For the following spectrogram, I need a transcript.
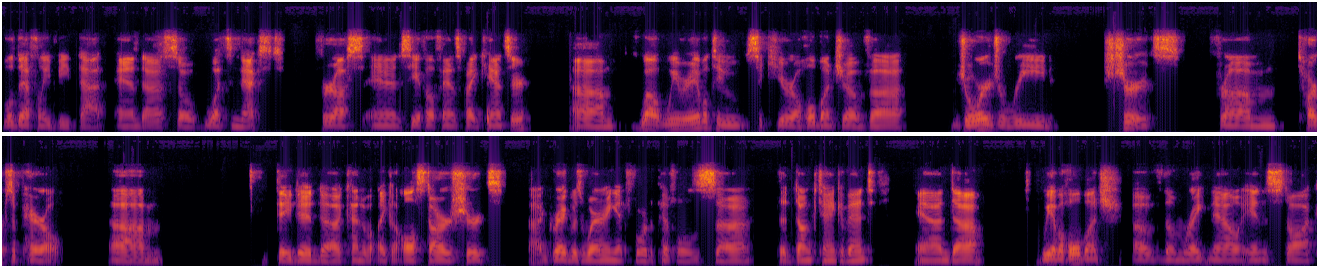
we'll definitely beat that. And uh, so what's next for us and CFL fans fight cancer? Um, well, we were able to secure a whole bunch of uh, George Reed shirts from Tarps Apparel. Um, they did uh, kind of like all star shirts. Uh, Greg was wearing it for the Piffles, uh, the Dunk Tank event, and uh, we have a whole bunch of them right now in stock.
